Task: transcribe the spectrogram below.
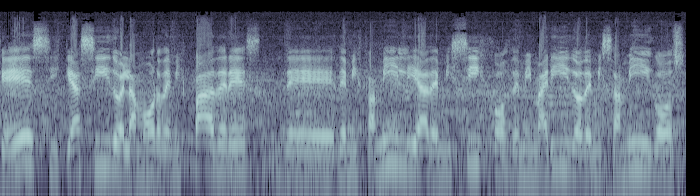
es y que ha sido el amor de mis padres, de, mi familia, de mis hijos, de mi marido, de mis amigos.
